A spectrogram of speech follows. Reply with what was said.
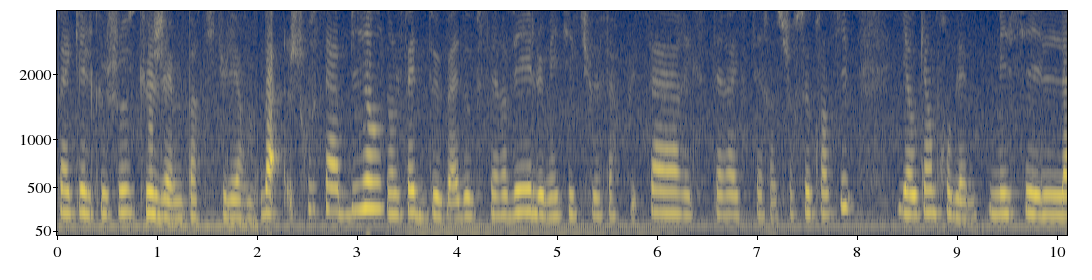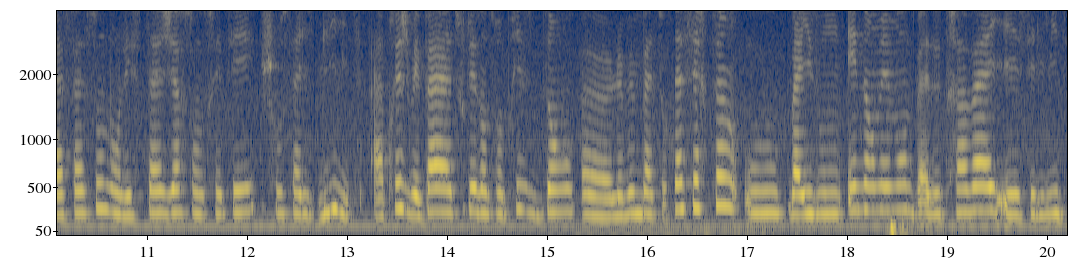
pas quelque chose que j'aime particulièrement. Bah, je trouve ça bien dans le fait de bah, d'observer le métier que tu veux faire plus tard, etc etc. Sur ce principe, il n'y a aucun problème. Mais c'est la façon dont les stagiaires sont traités, je trouve ça limite. Après, je mets pas toutes les entreprises dans euh, le même bateau. Il y a certains où bah, ils ont énormément bah, de travail et c'est limite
